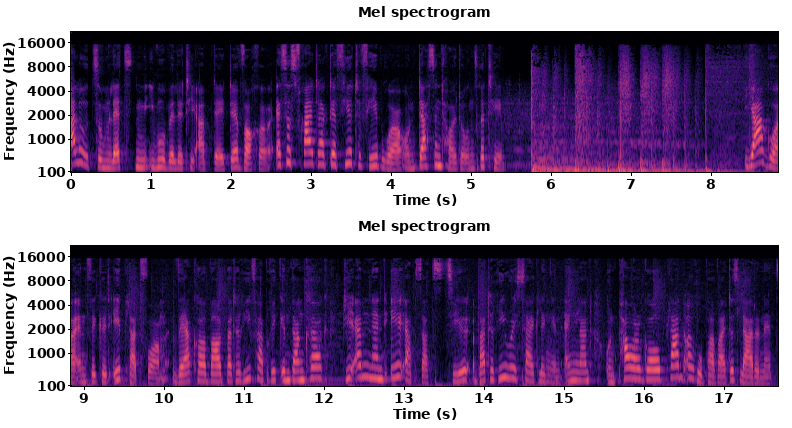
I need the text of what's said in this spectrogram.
Hallo zum letzten E-Mobility Update der Woche. Es ist Freitag, der 4. Februar und das sind heute unsere Themen. Jaguar entwickelt E-Plattform, Vercor baut Batteriefabrik in Dunkirk, GM nennt E-Absatzziel, Batterierecycling in England und PowerGo plant europaweites Ladenetz.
